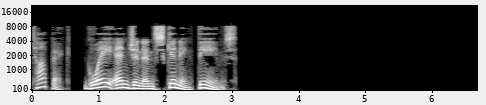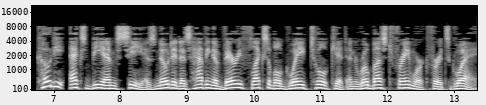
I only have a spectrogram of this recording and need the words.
Topic GUI engine and skinning themes. Kodi XBMC is noted as having a very flexible GUI toolkit and robust framework for its GUI.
